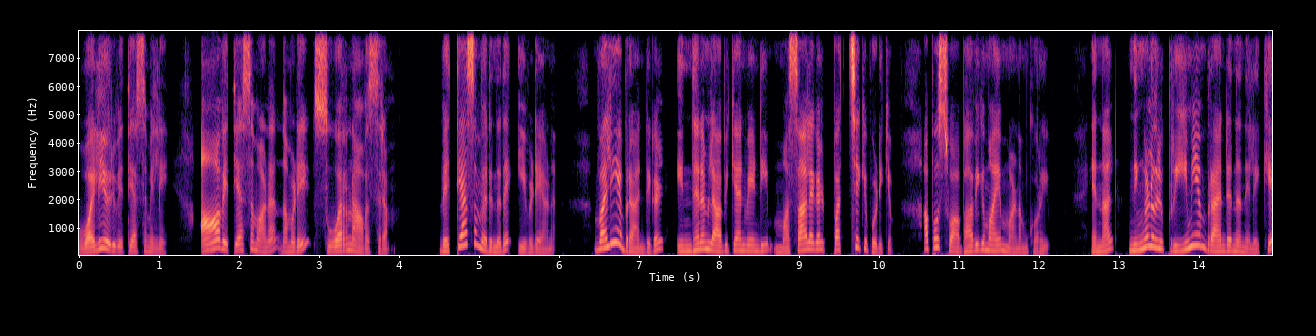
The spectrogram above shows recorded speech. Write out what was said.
വലിയൊരു വ്യത്യാസമില്ലേ? ആ വ്യത്യാസമാണ് നമ്മുടെ സുവർണാവസരം. വ്യത്യാസം വരുന്നത് ഇവിടെയാണ്. വലിയ ബ്രാൻഡുകൾ ഇന്ധനം ലാഭിക്കാൻ വേണ്ടി മസാലകൾ പച്ചയ്ക്ക് പൊടിക്കും അപ്പോൾ സ്വാഭാവികമായും മണം കുറയും. എന്നാൽ നിങ്ങളൊരു പ്രീമിയം ബ്രാൻഡ് എന്ന നിലയ്ക്ക്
